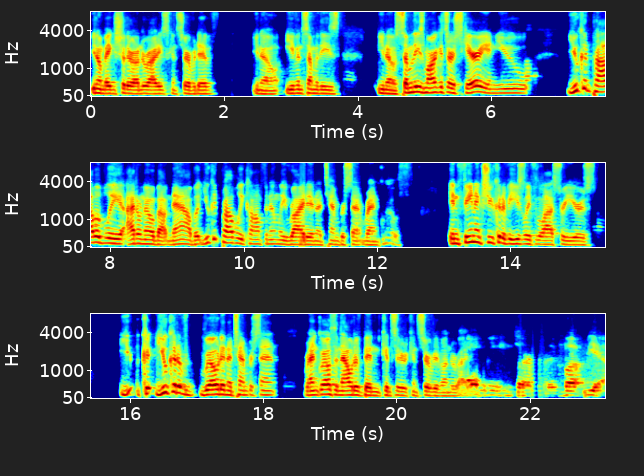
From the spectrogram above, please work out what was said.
you know, making sure their underwriting is conservative. You know, even some of these, you know, some of these markets are scary, and you you could probably, I don't know about now, but you could probably confidently ride in a 10% rent growth. In Phoenix, you could have easily for the last three years, you could you could have rode in a 10% rent growth, and that would have been considered conservative underwriting. Conservative, but yeah,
